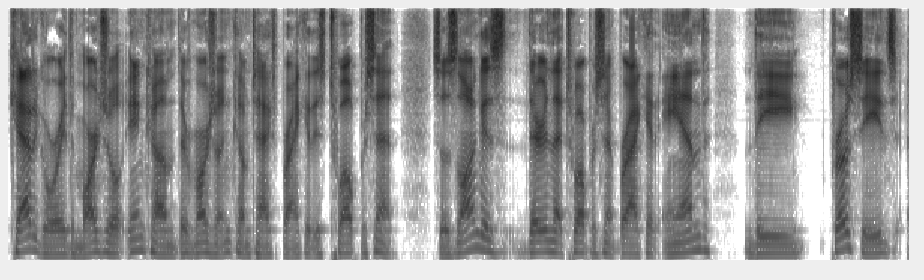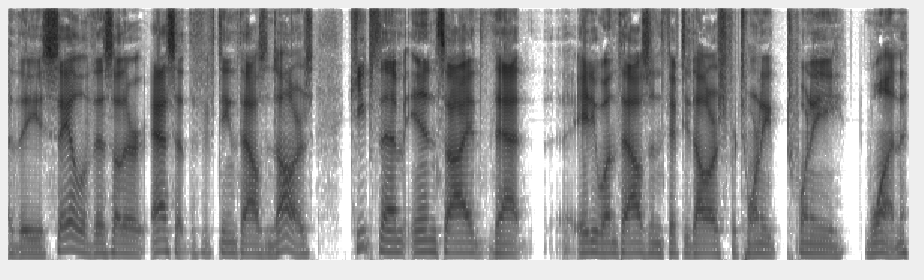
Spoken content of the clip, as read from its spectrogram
category, the marginal income, their marginal income tax bracket is 12%. So as long as they're in that 12% bracket and the proceeds, the sale of this other asset, the $15,000, keeps them inside that $81,050 for 2021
